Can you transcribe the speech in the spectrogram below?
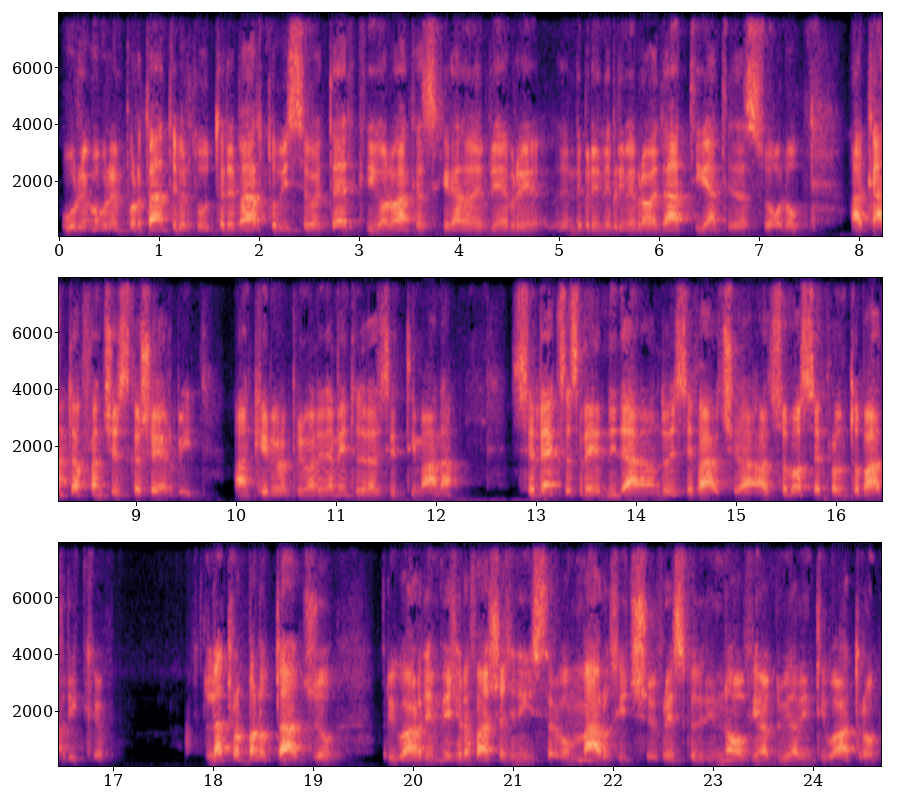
Un recupero importante per tutto il reparto, visto che il tecnico lo ha anche schierato nelle prime, nelle prime prove tattiche anche da solo, accanto a Francesca Cervi, anche lui al primo allenamento della settimana. Se l'ex Salernitana non dovesse farcela, al suo posto è pronto Patrick. L'altro ballottaggio riguarda invece la fascia sinistra con Marusic, fresco di rinnovo fino al 2024,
